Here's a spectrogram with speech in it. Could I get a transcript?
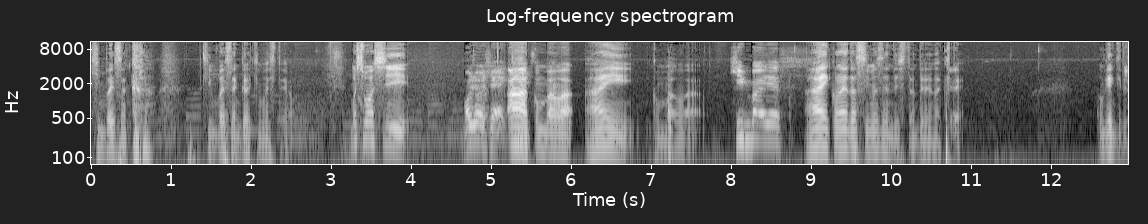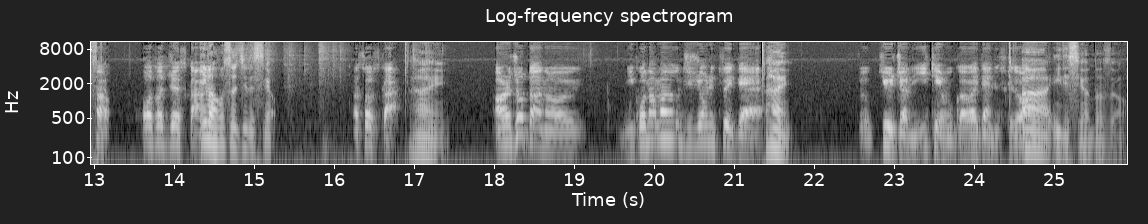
金梅さんから、金梅さんから来ましたよ。もしもし、もしもし、あー、こんばんは。はい、こんばんは。金梅です。はい、この間すいませんでした、出れなくて。お元気ですか？放送中ですか？今放送中ですよ。あ、そうですか。はい。あの、ちょっとあの、ニコ生の事情について、はい。ちょ Q ちゃんに意見を伺いたいんですけど、あああ、いいですよ、どうぞ。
